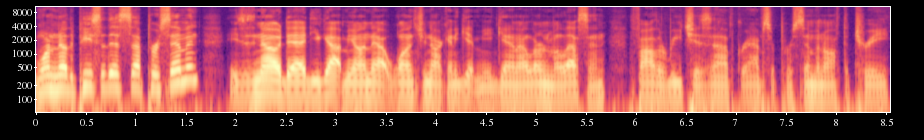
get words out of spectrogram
Want another piece of this uh, persimmon? He says, No, Dad, you got me on that once. You're not going to get me again. I learned my lesson. Father reaches up, grabs a persimmon off the tree,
